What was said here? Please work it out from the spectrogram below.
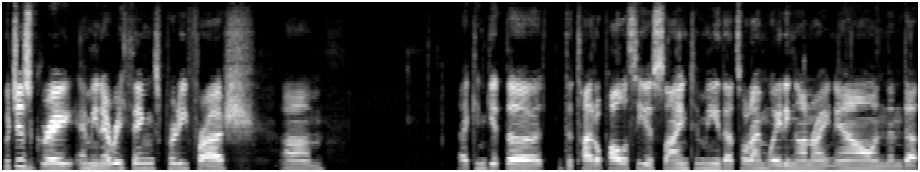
which is great. I mean, everything's pretty fresh. Um, I can get the the title policy assigned to me. That's what I'm waiting on right now, and then the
